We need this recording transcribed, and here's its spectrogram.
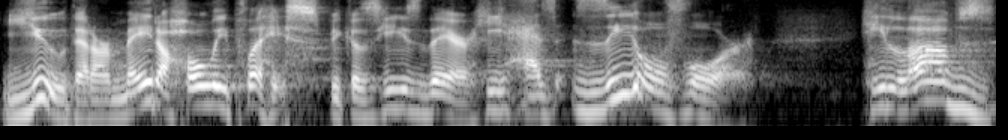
You that are made a holy place because He's there, He has zeal for. He loves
